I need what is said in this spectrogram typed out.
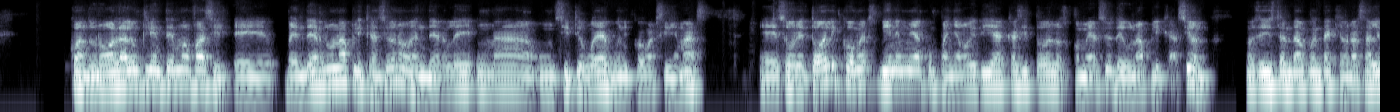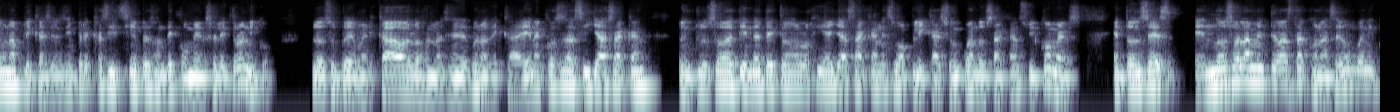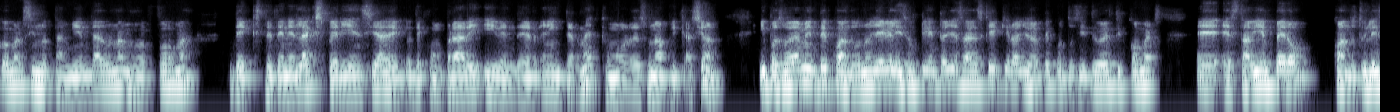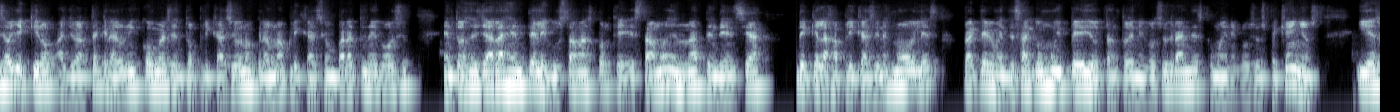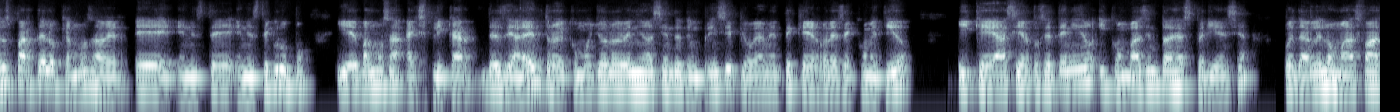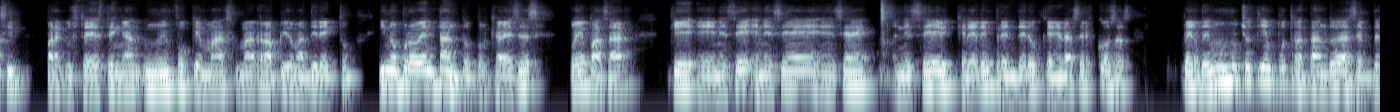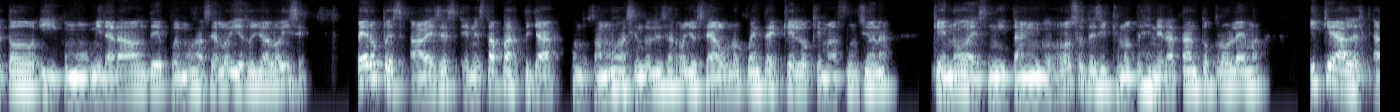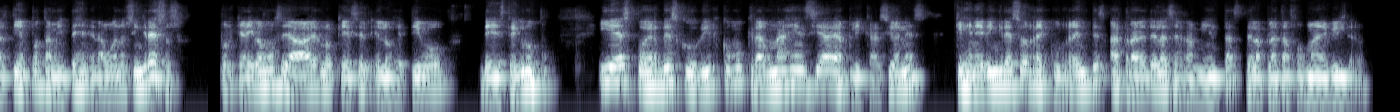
cuando uno va a hablarle a un cliente es más fácil eh, venderle una aplicación o venderle una, un sitio web, un e-commerce y demás. Eh, sobre todo el e-commerce viene muy acompañado hoy día casi todos los comercios de una aplicación. No sé si ustedes han dado cuenta que ahora sale una aplicación, siempre, casi siempre son de comercio electrónico. Los supermercados, los almacenes, bueno, de cadena, cosas así ya sacan, o incluso de tiendas de tecnología ya sacan su aplicación cuando sacan su e-commerce. Entonces, eh, no solamente basta con hacer un buen e-commerce, sino también dar una mejor forma de, tener la experiencia de, comprar y, y, vender en Internet, como lo es una aplicación. Y pues obviamente cuando uno llega y le dice a un cliente, oye, ¿sabes qué? Quiero ayudarte con tu sitio de e-commerce, eh, está bien, pero cuando tú le dices, oye, quiero ayudarte a crear un e-commerce en tu aplicación o crear una aplicación para tu negocio, entonces ya a la gente le gusta más porque estamos en una tendencia de que las aplicaciones móviles prácticamente es algo muy pedido, tanto de negocios grandes como de negocios pequeños. Y eso es parte de lo que vamos a ver eh, en, este, en este grupo y vamos a, a, explicar desde adentro de cómo yo lo he venido haciendo desde un principio, obviamente qué errores he cometido, y qué aciertos he tenido y con base en toda esa experiencia, pues darle lo más fácil para que ustedes tengan un enfoque más, más rápido, más directo y no prueben tanto, porque a veces puede pasar que en ese, en ese, en ese, en ese querer emprender o querer hacer cosas, perdemos mucho tiempo tratando de hacer de todo y como mirar a dónde podemos hacerlo y eso ya lo hice. Pero pues a veces en esta parte ya, cuando estamos haciendo el desarrollo, se da uno cuenta de qué es lo que más funciona que no es ni tan engorroso, es decir, que no te genera tanto problema y que al, al tiempo también te genera buenos ingresos, porque ahí vamos a ver lo que es el, el objetivo de este grupo. Y es poder descubrir cómo crear una agencia de aplicaciones que genere ingresos recurrentes a través de las herramientas de la plataforma de Builder.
